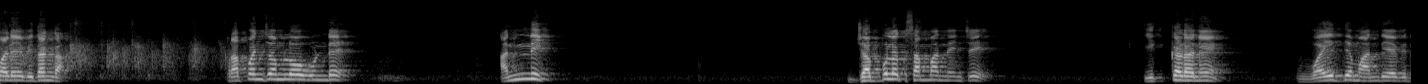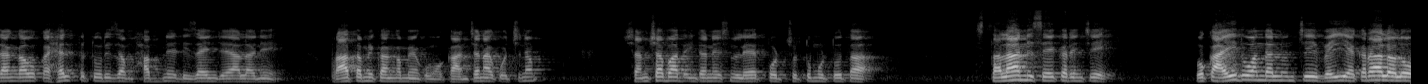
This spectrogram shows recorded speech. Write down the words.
పడే విధంగా ప్రపంచంలో ఉండే అన్ని జబ్బులకు సంబంధించి ఇక్కడనే వైద్యం అందే విధంగా ఒక హెల్త్ టూరిజం హబ్ని డిజైన్ చేయాలని ప్రాథమికంగా మేము ఒక అంచనాకు వచ్చినాం. శంషాబాద్ ఇంటర్నేషనల్ ఎయిర్పోర్ట్ చుట్టుముట్టూత స్థలాన్ని సేకరించి ఒక ఐదు వందల నుంచి వెయ్యి ఎకరాలలో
